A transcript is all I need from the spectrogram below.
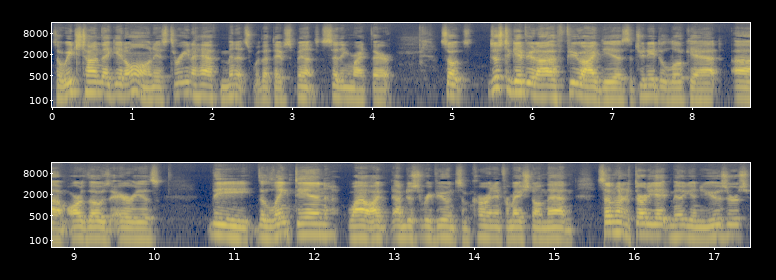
So each time they get on is three and a half minutes that they've spent sitting right there. So just to give you a few ideas that you need to look at um, are those areas the the LinkedIn. Wow, I, am just reviewing some current information on that. And 738 million users.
